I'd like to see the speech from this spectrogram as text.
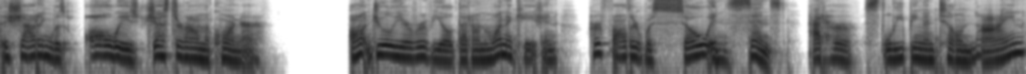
The shouting was always just around the corner. Aunt Julia revealed that on one occasion, her father was so incensed at her sleeping until nine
